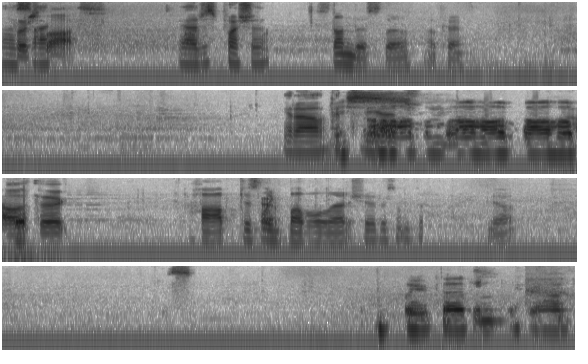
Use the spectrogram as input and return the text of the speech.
In a Push sec. loss. Yeah, just push it. Stun this though. Okay. Get out. Get Nice. to the I'll hop. I'll hop. I'll hop. Politic. Hop, just like bubble that shit or something. Yeah. Play your pets. In- if you want.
